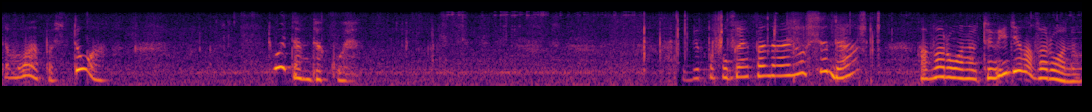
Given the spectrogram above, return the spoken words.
Там, лапа? Что? Что там такое? Тебе попугай понравился, да? А ворону ты видела ворону?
